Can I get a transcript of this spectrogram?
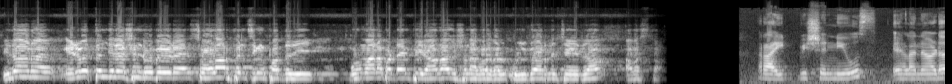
ഇതാണ് എഴുപത്തഞ്ച് ലക്ഷം രൂപയുടെ സോളാർ ഫെൻസിംഗ് പദ്ധതി. ബഹുമാനപ്പെട്ട എം പി രാധാകൃഷ്ണൻ അവർ ഉദ്ഘാടനം ചെയ്ത അവസ്ഥ. Right vision news Elanad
